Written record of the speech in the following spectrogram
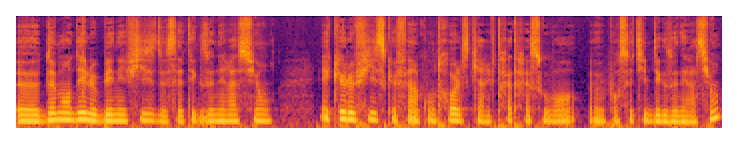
euh, demandez le bénéfice de cette exonération et que le fisc fait un contrôle, ce qui arrive très très souvent euh, pour ce type d'exonération,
